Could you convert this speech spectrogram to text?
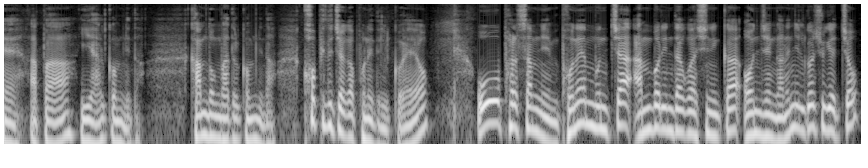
예, 아빠 이해할 겁니다. 감동받을 겁니다. 커피도 제가 보내드릴 거예요. 5583님, 보낸 문자 안 버린다고 하시니까 언젠가는 읽어주겠죠?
